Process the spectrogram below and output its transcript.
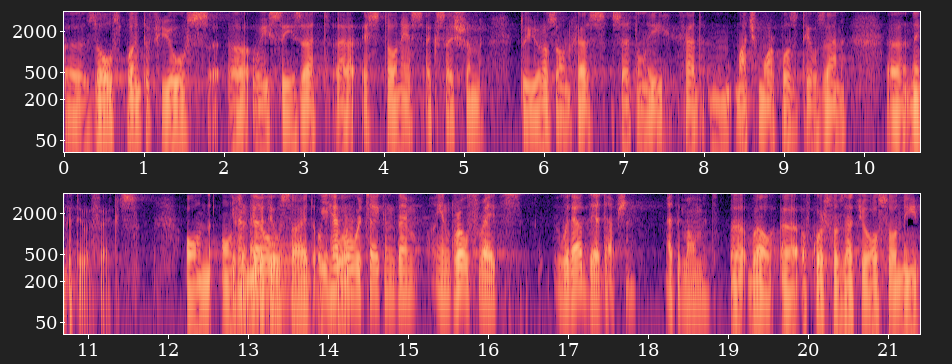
uh, those point of views, uh, we see that uh, Estonia's accession to Eurozone has certainly had m- much more positive than negative effects. On, on Even the negative side, of course, we have course, overtaken them in growth rates without the adoption at the moment. uh, well, uh, of course, for that you also need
